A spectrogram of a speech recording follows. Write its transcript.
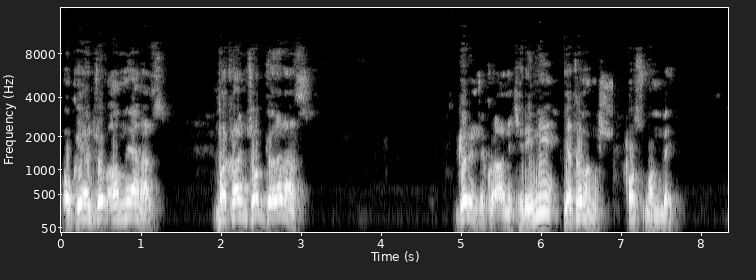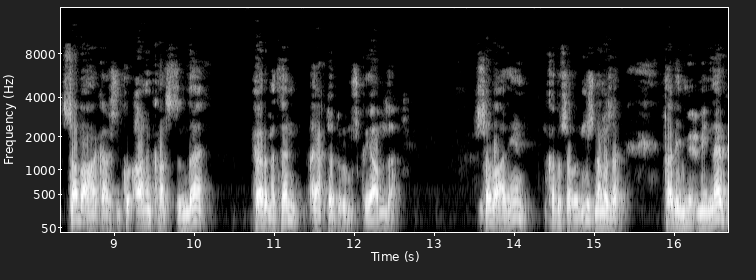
Okuyan çok anlayan az. Bakan çok gören az. Görünce Kur'an-ı Kerim'i yatamamış Osman Bey. Sabaha karşı Kur'an'ın karşısında hürmeten ayakta durmuş kıyamda. Sabahleyin kapı çalınmış namaza. Tabi müminler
